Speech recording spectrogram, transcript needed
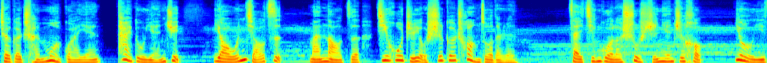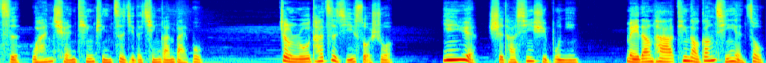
这个沉默寡言。态度严峻，咬文嚼字，满脑子几乎只有诗歌创作的人，在经过了数十年之后，又一次完全听凭自己的情感摆布。正如他自己所说，音乐使他心绪不宁。每当他听到钢琴演奏，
